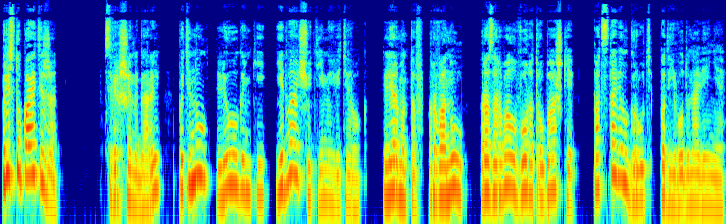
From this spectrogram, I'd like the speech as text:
Приступайте же!» С вершины горы потянул легонький, едва ощутимый ветерок. Лермонтов рванул, разорвал ворот рубашки, подставил грудь под его дуновение.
